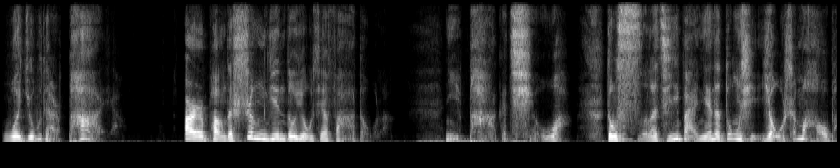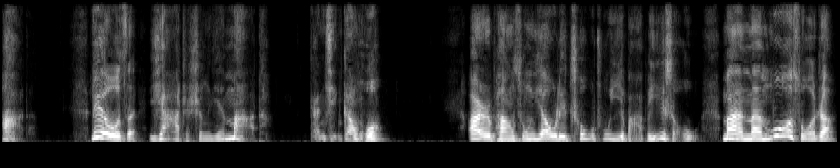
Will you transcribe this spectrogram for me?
我有点怕呀。二胖的声音都有些发抖了，你怕个球啊！都死了几百年的东西，有什么好怕的？六子压着声音骂他：“赶紧干活！”二胖从腰里抽出一把匕首，慢慢摸索着，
